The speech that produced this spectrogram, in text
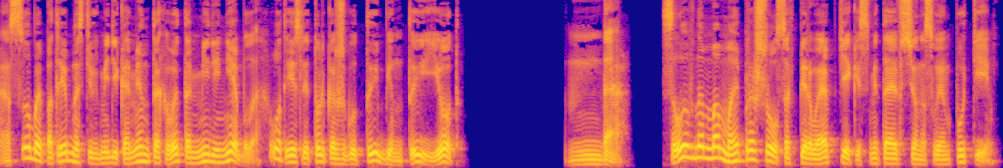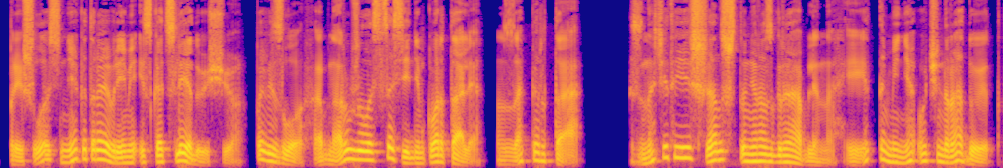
Особой потребности в медикаментах в этом мире не было. Вот если только жгуты, бинты, йод. Да. Словно Мамай прошелся в первой аптеке, сметая все на своем пути. Пришлось некоторое время искать следующую. Повезло. Обнаружилась в соседнем квартале. Заперта. Значит, есть шанс, что не разграблено, и это меня очень радует.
